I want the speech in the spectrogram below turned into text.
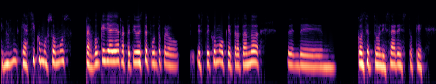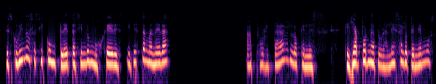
que, que así como somos, perdón que ya haya repetido este punto, pero estoy como que tratando de, conceptualizar esto, que descubrirnos así completas, siendo mujeres y de esta manera aportar lo que les, que ya por naturaleza lo tenemos.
